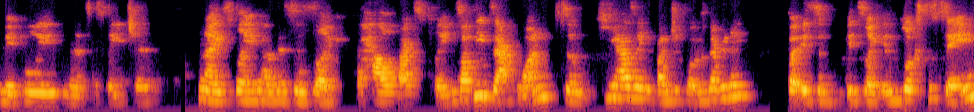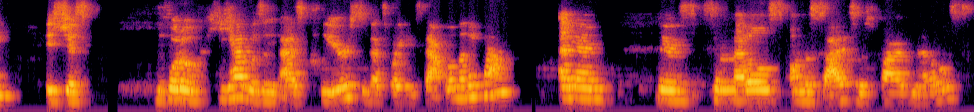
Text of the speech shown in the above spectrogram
maple leaf and it says Legion. And I explained how this is like the Halifax plane. It's not the exact one. So he has like a bunch of photos and everything, but it's a it's like it looks the same. It's just the photo he had wasn't as clear, so that's why I used that one that I found. And then there's some medals on the side, so there's five medals.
